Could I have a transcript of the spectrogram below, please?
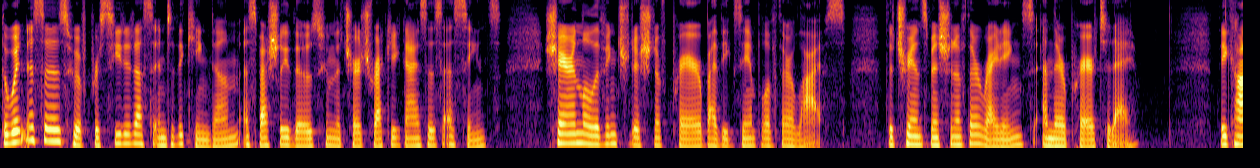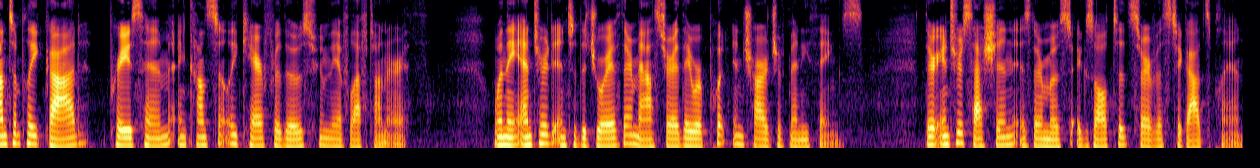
The witnesses who have preceded us into the kingdom, especially those whom the Church recognizes as saints, share in the living tradition of prayer by the example of their lives, the transmission of their writings, and their prayer today. They contemplate God, praise Him, and constantly care for those whom they have left on earth. When they entered into the joy of their master, they were put in charge of many things. Their intercession is their most exalted service to God's plan.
